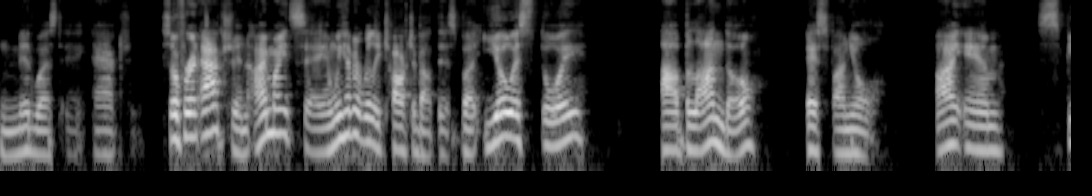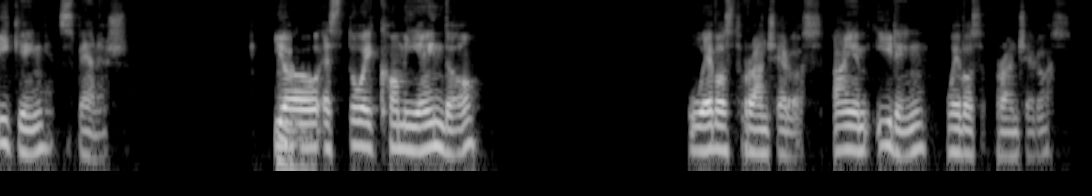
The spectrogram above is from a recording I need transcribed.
Midwest A, action. So for an action, I might say, and we haven't really talked about this, but yo estoy hablando español. I am speaking Spanish. Yo estoy comiendo huevos rancheros. I am eating huevos rancheros.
